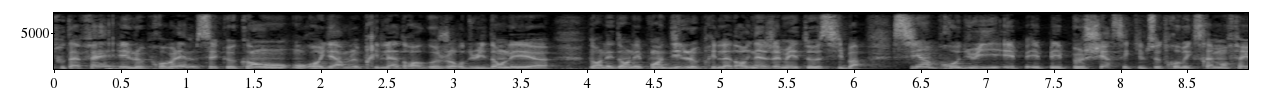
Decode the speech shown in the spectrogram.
tout à fait. Et le problème, c'est que quand on, on, regarde le prix de la drogue aujourd'hui dans les, euh, dans, les, dans les points d'île, le prix de la drogue n'a jamais été aussi bas. Si un produit est, est, est peu cher, c'est qu'il se trouve extrêmement fa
